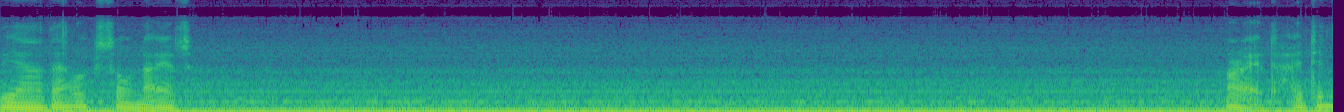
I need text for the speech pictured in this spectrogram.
Yeah, that looks so nice. Alright, I did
